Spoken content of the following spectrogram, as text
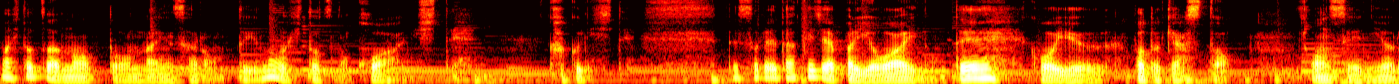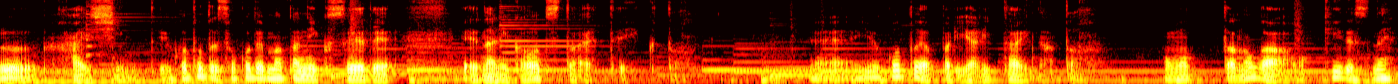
まあ、一つはノートオンラインサロンというのを一つのコアにして核にして。でそれだけじゃやっぱり弱いのでこういうポッドキャスト音声による配信ということでそこでまた肉声で何かを伝えていくと、えー、いうことをやっぱりやりたいなと思ったのが大きいですね。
